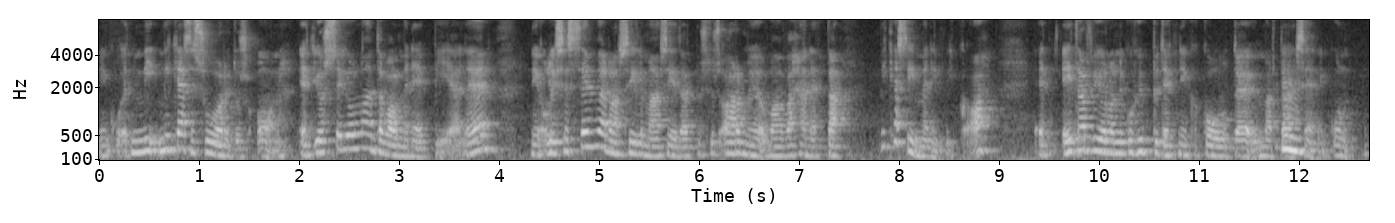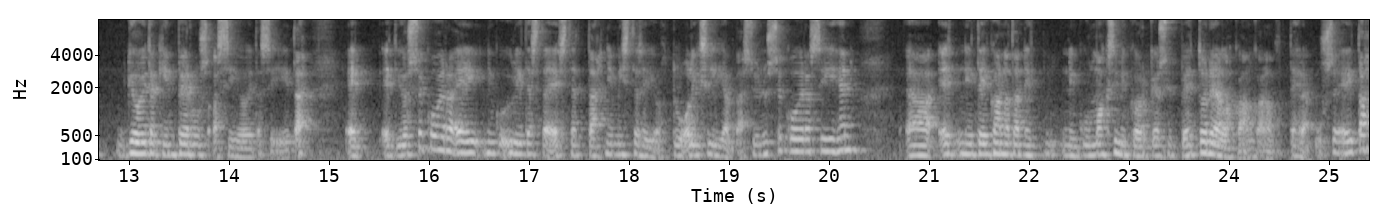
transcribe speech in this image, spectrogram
niin kuin, että mikä se suoritus on. Että jos se jollain tavalla menee pieleen, niin olisi se sen verran silmää siitä, että pystyisi arvioimaan vähän, että mikä siinä meni vikaa. Et ei tarvi olla niinku hyppytekniikkakouluttaja ymmärtääkseen mm. niinku joitakin perusasioita siitä. Et, et jos se koira ei niinku ylitä sitä estettä, niin mistä se johtuu? Oliko se liian väsynyt se koira siihen? Ää, et niitä ei kannata niitä niinku maksimikorkeushyppyjä todellakaan kannata tehdä useita.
